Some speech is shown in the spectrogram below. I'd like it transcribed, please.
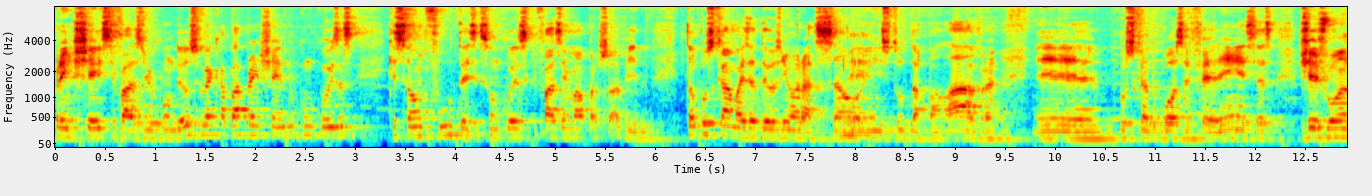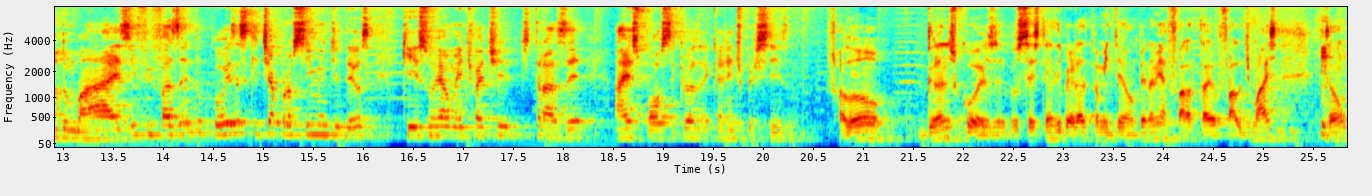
preencher esse vazio com Deus, você vai acabar preenchendo com coisas que são fúteis, que são coisas que fazem mal para sua vida. Então, buscar mais a Deus em oração, é. em estudo da palavra, é, buscando boas referências, jejuando mais, enfim, fazendo coisas que te aproximem de Deus, que isso realmente vai te, te trazer a resposta que, que a gente precisa. Falou grande coisa. Vocês têm liberdade para me interromper na minha fala, tá? Eu falo demais. Então,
